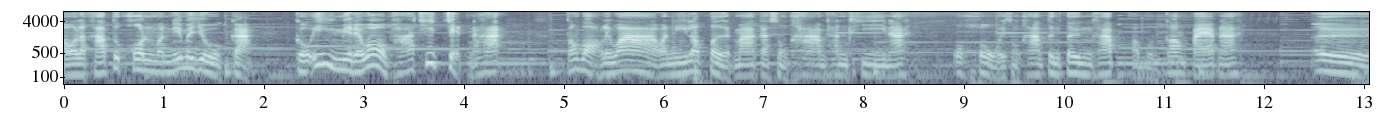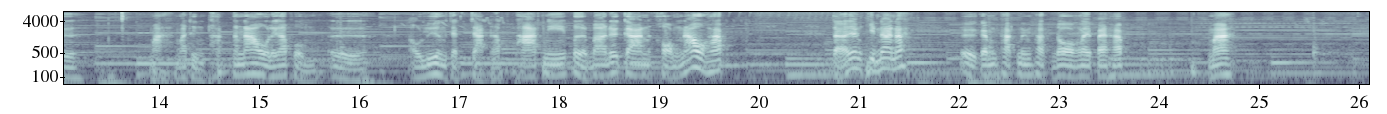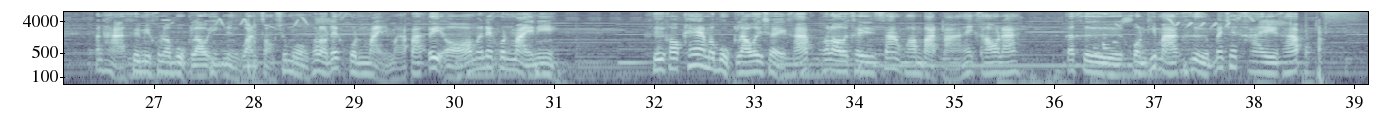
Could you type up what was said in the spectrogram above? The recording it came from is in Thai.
เอาละครับ ทุกคนวันนี้มาอยู่กับ Going Medieval Part ที่ 7 นะฮะ ต้องบอกเลยว่าวันนี้เราเปิดมากับสงครามทันทีนะ โอ้โห สงครามตึงๆครับ ขอหมุนกล้องแป๊บนะ เออ มา มาถึงพักเน่าเลยครับผม เออ เอาเรื่องจัดๆครับ พาร์ทนี้เปิดมาด้วยการของเน่าครับ แต่ก็ยังกินได้นะ เออ กันผักหนึ่งผักดองอะไรไปครับ มา ปัญหาคือมีคนมาบุกเราอีกหนึ่งวันสองชั่วโมงเพราะเราได้คนใหม่มาปะเอ้ยอ๋อไม่ได้คนใหม่นี่ คือเขาแค่มาบุกเราเฉยๆครับ เพราะเราเคยสร้างความบาดหมางให้เขานะ ก็คือคนที่มาก็คือไม่ใช่ใครครับ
